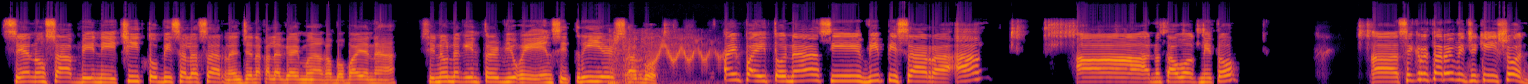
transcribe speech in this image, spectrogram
siya nung sabi ni Chito B. Salazar, nandiyan nakalagay mga kababayan ha, sino nag-interview ANC 3 years ago. Time pa ito na si VP Sara ang ah anong tawag nito? Ah, Secretary of Education.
